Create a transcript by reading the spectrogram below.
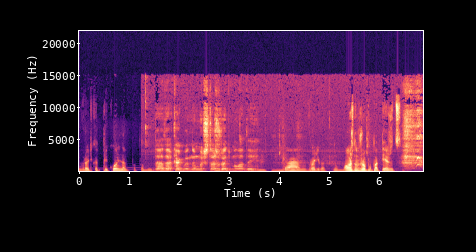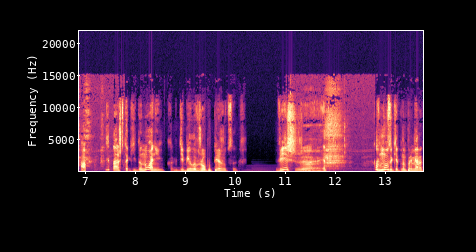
вроде как прикольно, попробуй. Да, да, как бы, ну мы же тоже вроде молодые. Да, ну, вроде как, ну, можно в жопу попежиться. А наши такие, да ну, они как дебилы в жопу пежутся. Видишь, э, это в музыке, например,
